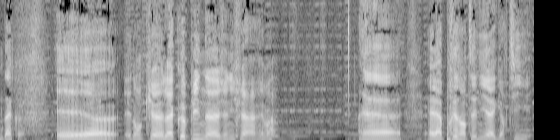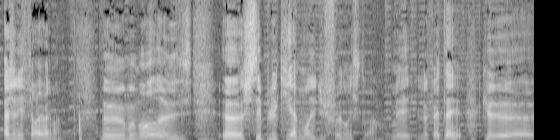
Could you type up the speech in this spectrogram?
D'accord. Et, et donc la copine Jennifer Arema, euh, elle a présenté Neil Haggerty à Jennifer Arema. Le moment, euh, euh, je sais plus qui a demandé du feu dans l'histoire, mais le fait est que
